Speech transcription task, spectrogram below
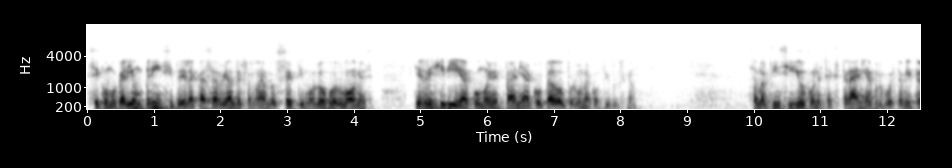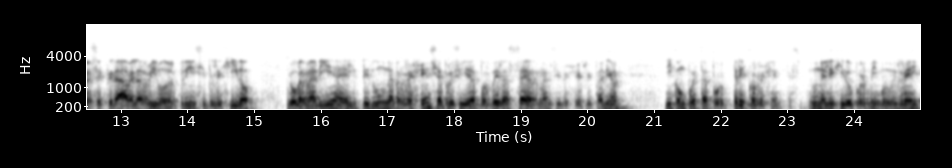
se convocaría un príncipe de la Casa Real de Fernando VII, los Borbones, que regiría como en España acotado por una constitución. San Martín siguió con esta extraña propuesta. Mientras esperaba el arribo del príncipe elegido, gobernaría el Perú una regencia presidida por De la Serna, es el jefe español, y compuesta por tres corregentes, uno elegido por el mismo virrey,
